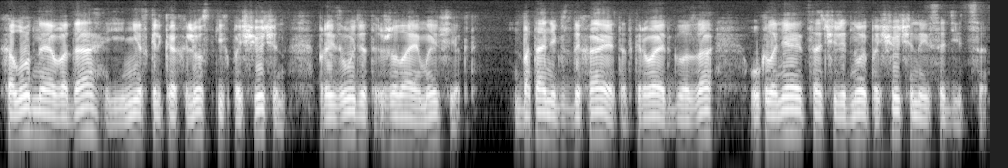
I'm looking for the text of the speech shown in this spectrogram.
холодная вода и несколько хлестких пощечин производят желаемый эффект. Ботаник вздыхает, открывает глаза, уклоняется очередной пощечиной и садится.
